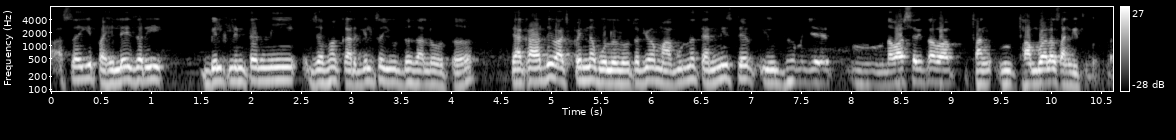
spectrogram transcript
असं आहे की पहिले जरी बिल क्लिंटननी जेव्हा कारगिलचं युद्ध झालं होतं त्या काळातही वाजपेयींना बोलवलं होतं किंवा मागून त्यांनीच ते युद्ध म्हणजे नवाज शरीफला थांबवायला सांगितलं होतं.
